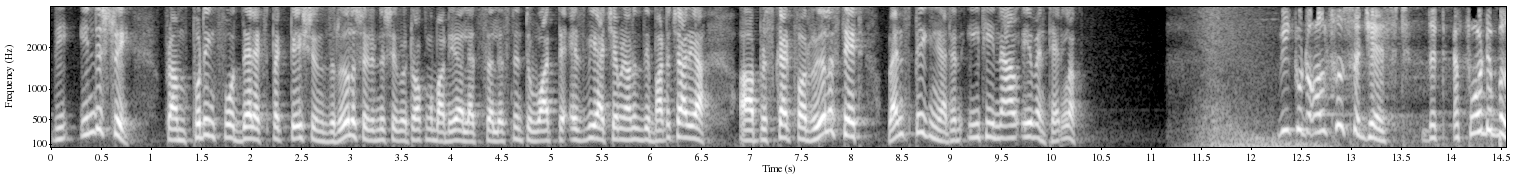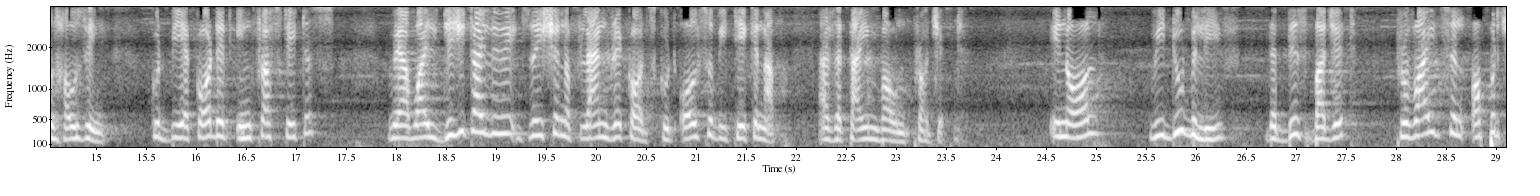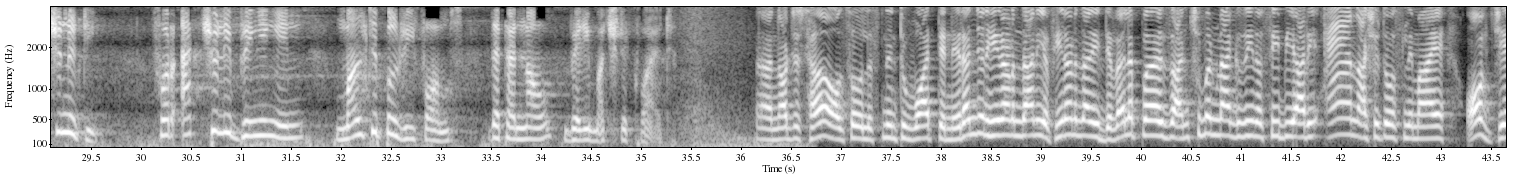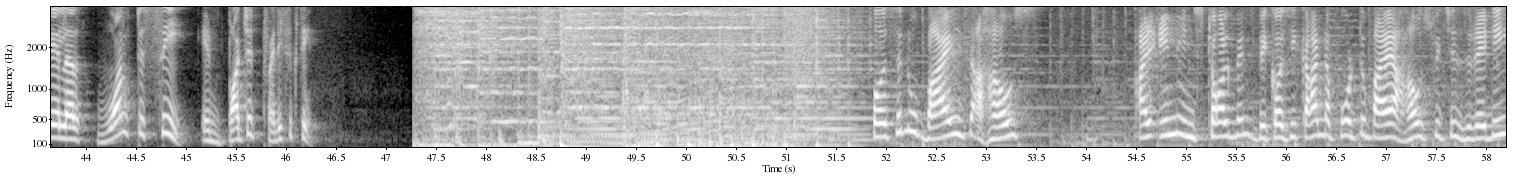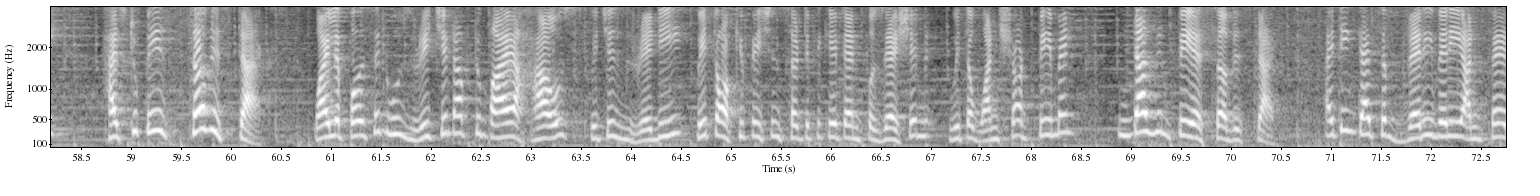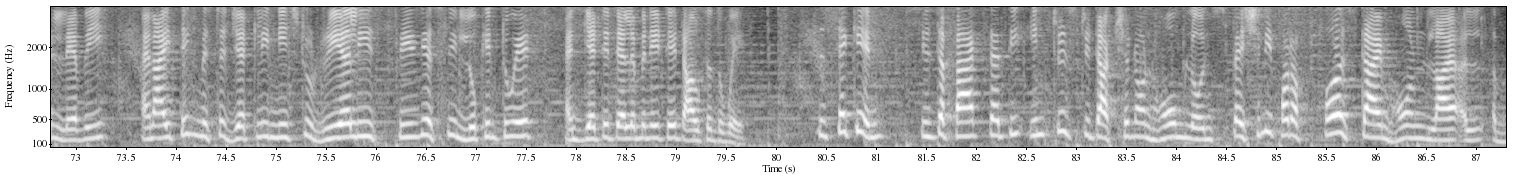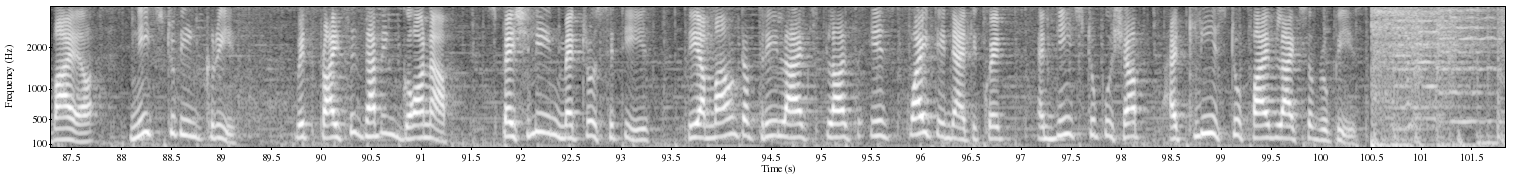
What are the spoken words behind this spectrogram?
the industry from putting forth their expectations. The real estate industry we're talking about here. Let's uh, listen to what the SBI Chairman Arundhati Bhattacharya uh, prescribed for real estate when speaking at an ET Now event. Take a look. We could also suggest that affordable housing could be accorded infra status, where while digitalization of land records could also be taken up as a time-bound project. In all, we do believe that this budget provides an opportunity for actually bringing in multiple reforms that are now very much required. Uh, not just her, also listening to what Niranjan Hiranandani of Hiranandani Developers, Anshuman Magazine of CBRE and Ashutosh Limaye of JLL want to see in Budget 2016. Person who buys a house are in installment because he can't afford to buy a house which is ready has to pay service tax. While a person who's rich enough to buy a house which is ready with occupation certificate and possession with a one-shot payment doesn't pay a service tax. I think that's a very, very unfair levy and I think Mr. Jaitley needs to really seriously look into it and get it eliminated out of the way. The second is the fact that the interest deduction on home loans, especially for a first time home buyer, needs to be increased. With prices having gone up, especially in metro cities, the amount of 3 lakhs plus is quite inadequate and needs to push up at least to 5 lakhs of rupees.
